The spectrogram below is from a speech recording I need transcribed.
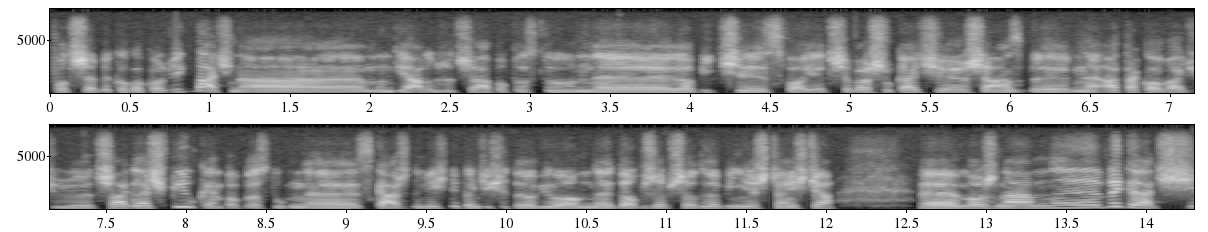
potrzeby kogokolwiek bać na mundialu, że trzeba po prostu robić swoje, trzeba szukać szans, by atakować, trzeba grać w piłkę po prostu z każdym. Jeśli będzie się to robiło dobrze, przy odrobinie szczęścia, można wygrać.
